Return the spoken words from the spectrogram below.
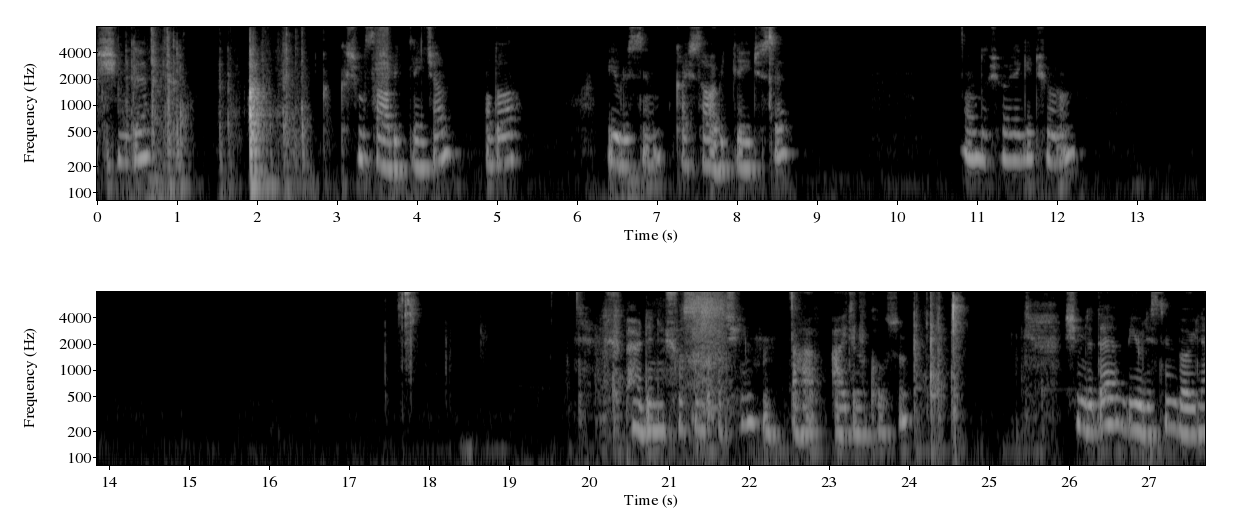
Şimdi kaşımı sabitleyeceğim. O da Biolis'in kaş sabitleyicisi. Onu da şöyle geçiyorum. Şu perdenin şurasını da açayım. Daha aydınlık olsun. Şimdi de Biolis'in böyle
